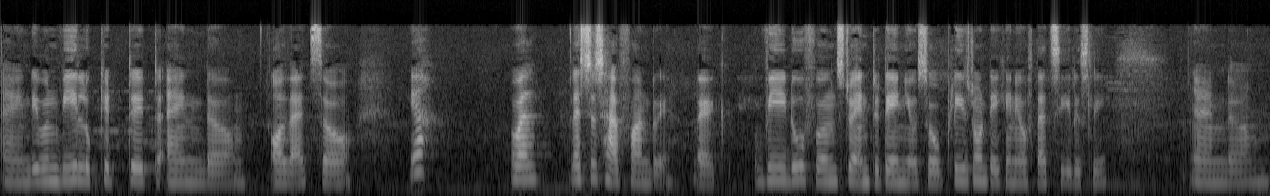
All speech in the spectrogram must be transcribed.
and even we look at it and um, all that. So yeah. Well let's just have fun Ray. like we do films to entertain you so please don't take any of that seriously. And um,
